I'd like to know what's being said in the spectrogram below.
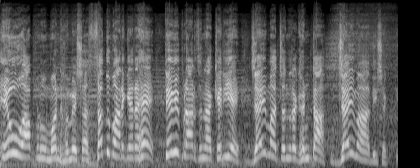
એવું આપણું મન હંમેશા સદમાર્ગે રહે, તેવી પ્રાર્થના કરીએ. જય માં ચંદ્ર ઘંટા જય માં આદિશક્તિ.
